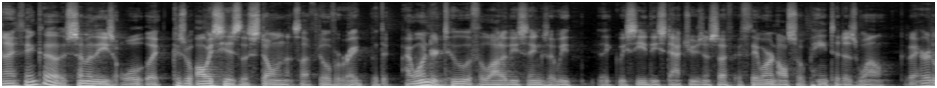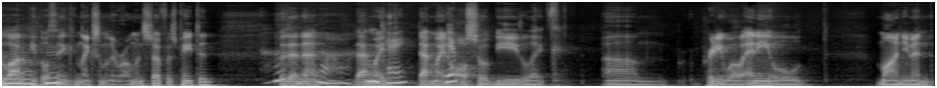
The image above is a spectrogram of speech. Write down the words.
And I think uh, some of these old, like, because all we see is the stone that's left over, right? But the, I wonder too if a lot of these things that we like, we see these statues and stuff, if they weren't also painted as well. Because I heard a lot of people thinking like some of the Roman stuff was painted, but then that that might Mm-hmm. Ah, okay. that might Yep. also be like um, pretty well any old monument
